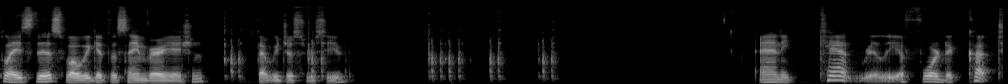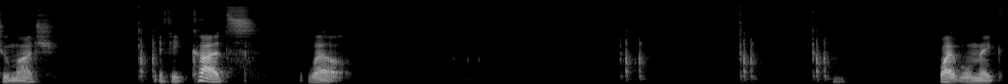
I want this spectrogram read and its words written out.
plays this, well, we get the same variation that we just received. And he can't really afford to cut too much if he cuts, well, white will make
